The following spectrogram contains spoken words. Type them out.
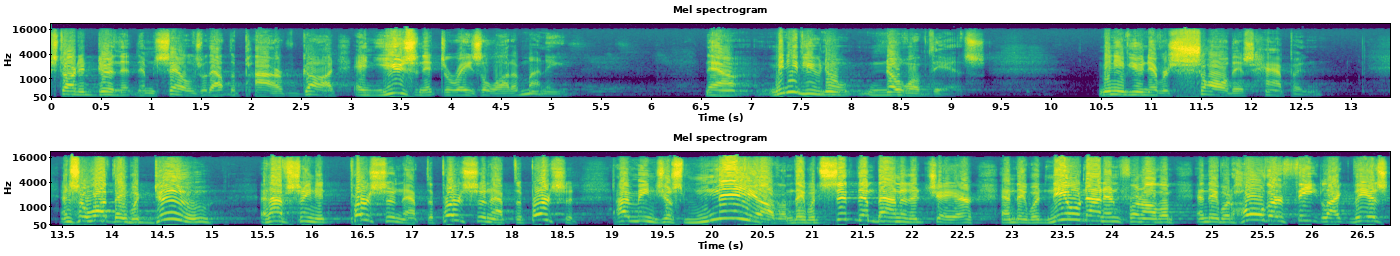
started doing it themselves without the power of God and using it to raise a lot of money. Now, many of you don't know of this. Many of you never saw this happen. And so, what they would do, and I've seen it person after person after person, I mean, just many of them, they would sit them down in a chair and they would kneel down in front of them and they would hold their feet like this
